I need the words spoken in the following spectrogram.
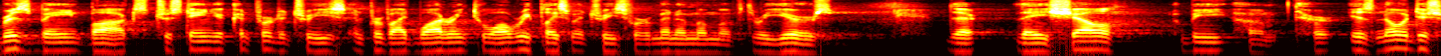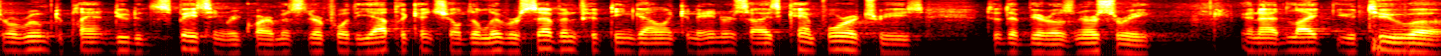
Brisbane box Tristania conferta trees and provide watering to all replacement trees for a minimum of three years. They shall be, um, there is no additional room to plant due to the spacing requirements. Therefore, the applicant shall deliver seven 15-gallon container-sized camphora trees to the Bureau's nursery. And I'd like you to, uh,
